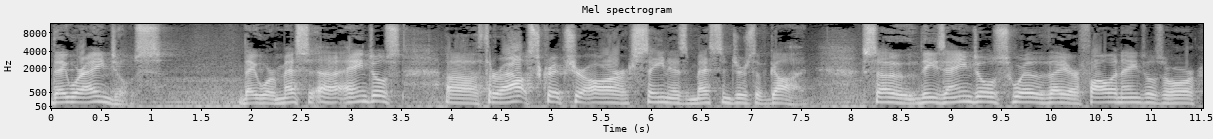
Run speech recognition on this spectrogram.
they were angels. They were mess- uh, angels uh, throughout Scripture are seen as messengers of God. So these angels, whether they are fallen angels or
